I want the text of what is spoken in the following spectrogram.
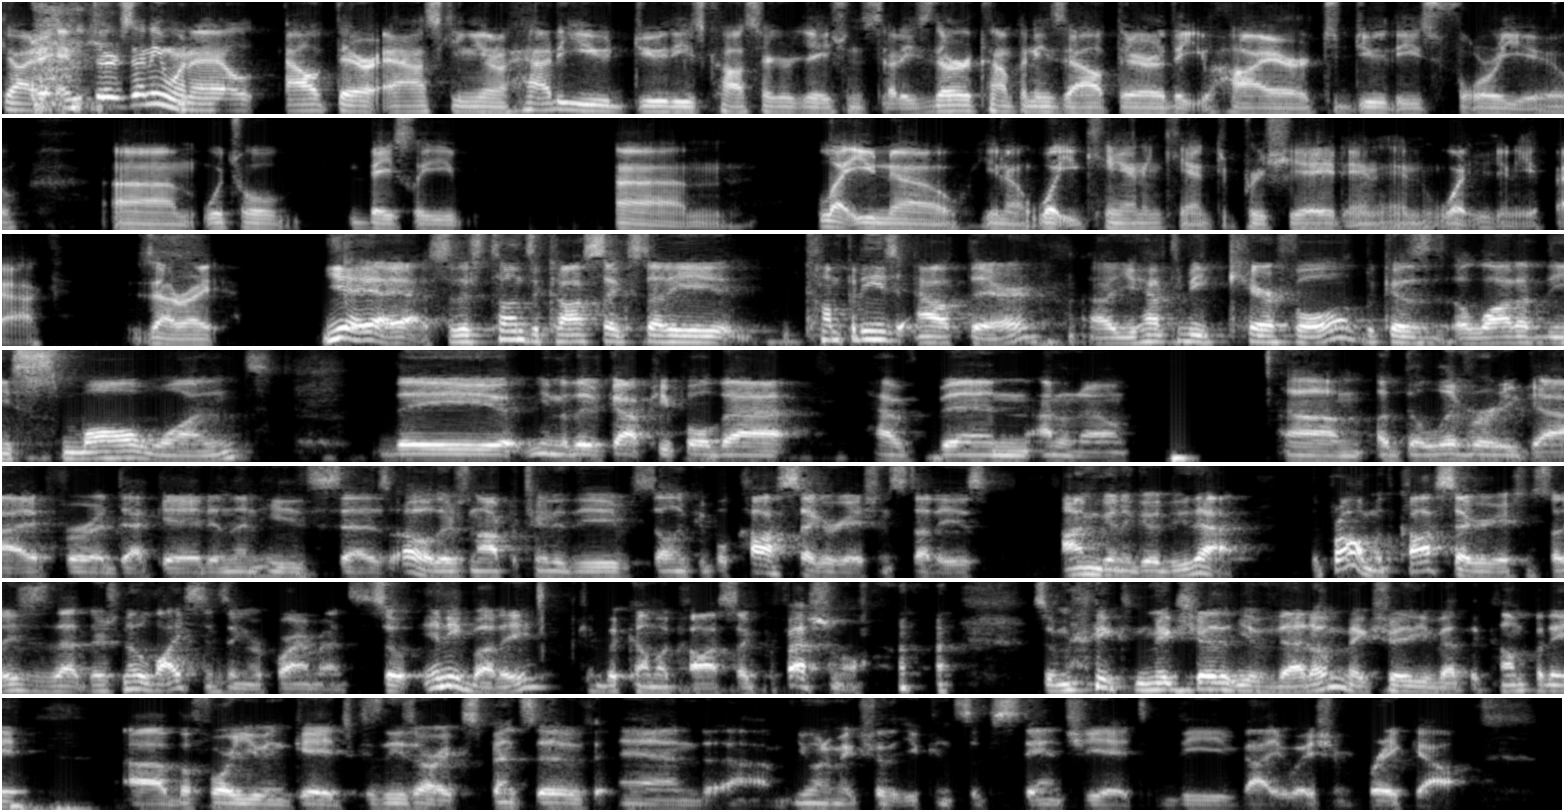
Got it. And if there's anyone out there asking, you know, how do you do these cost segregation studies? There are companies out there that you hire to do these for you, um, which will basically um, let you know, you know, what you can and can't depreciate and, and what you're going to get back. Is that right? Yeah, yeah, yeah. So there's tons of cost seg study companies out there. Uh, you have to be careful because a lot of these small ones, they, you know, they've got people that have been, I don't know, um, a delivery guy for a decade, and then he says, "Oh, there's an opportunity selling people cost segregation studies. I'm going to go do that." The problem with cost segregation studies is that there's no licensing requirements. So anybody can become a cost seg professional. so make, make sure that you vet them, make sure you vet the company uh, before you engage because these are expensive and um, you want to make sure that you can substantiate the valuation breakout.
